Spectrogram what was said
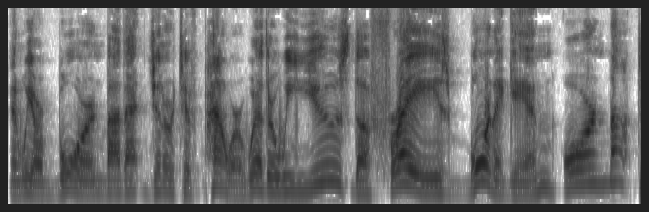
And we are born by that generative power, whether we use the phrase born again or not,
